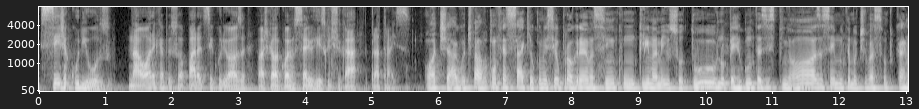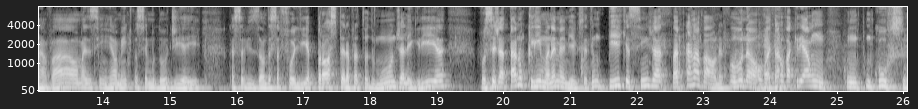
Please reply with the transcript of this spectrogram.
Seja curioso. Na hora que a pessoa para de ser curiosa, eu acho que ela corre um sério risco de ficar para trás. Ó, Tiago, vou te falar, vou confessar que eu comecei o programa assim com um clima meio soturno, perguntas espinhosas, sem muita motivação para o carnaval, mas assim, realmente você mudou o dia aí com essa visão dessa folia próspera para todo mundo, de alegria você já está no clima, né, meu amigo? Você tem um pique assim, já vai pro carnaval, né? Ou não, ou vai, tá, ou vai criar um, um, um, curso.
